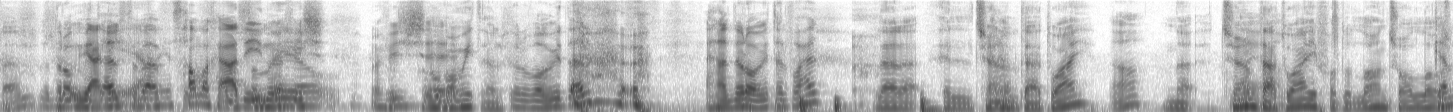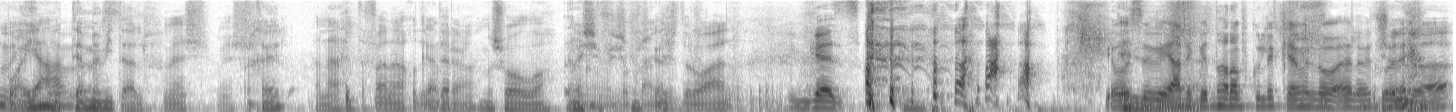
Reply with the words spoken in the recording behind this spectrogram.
فاهم؟ اضرب يعني- 100000 بقى يعني في أصحابك قاعدين 500 مفيش- مفيش 400000 400000 إحنا عندنا 400000 واحد؟ لا لا الشانل أيوة. بتاعت وعي آه. لا الشانل يا بتاعت عم. وعي فاضل الله إن شاء الله يا أسبوعين وتتم بس. 100000 ماشي ماشي. تخيل؟ أنا اتفقنا هاخد؟ الدرع. ما شاء الله. ماشي مفيش ما مشكلة. عنديش دروع أنا. إنجاز. بس ال- يعني بيتهرب كل الكلام اللي هو قاله.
